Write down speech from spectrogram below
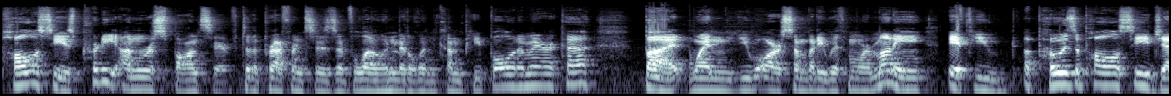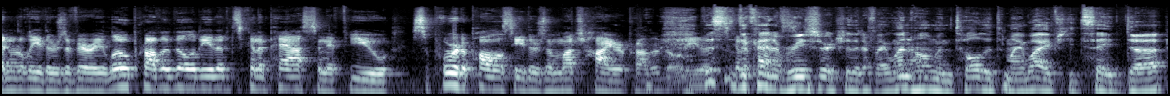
policy is pretty unresponsive to the preferences of low and middle income people in America. But when you are somebody with more money, if you oppose a policy, generally there's a very low probability that it's going to pass. And if you support a policy, there's a much higher probability that This it's is the gonna kind of research that if I went home and told it to my wife, she'd say, duh.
